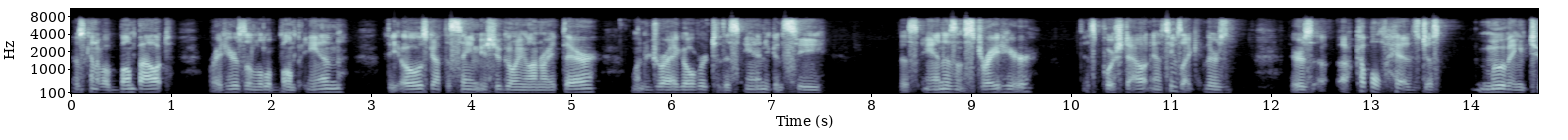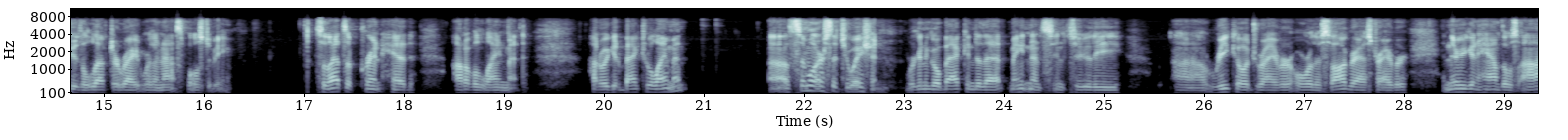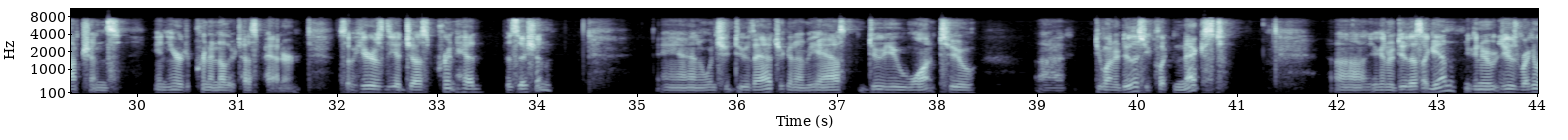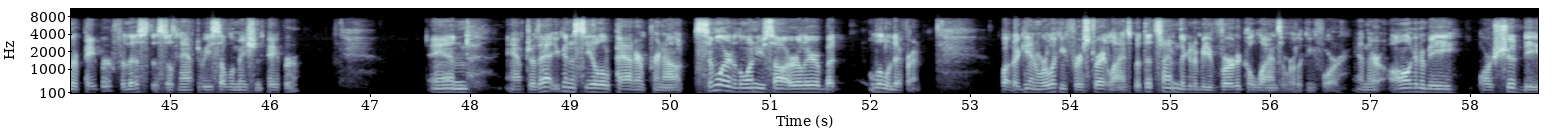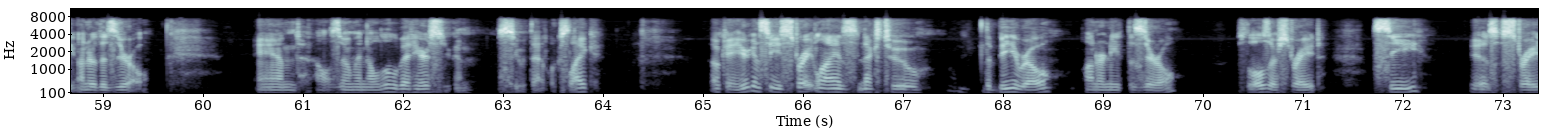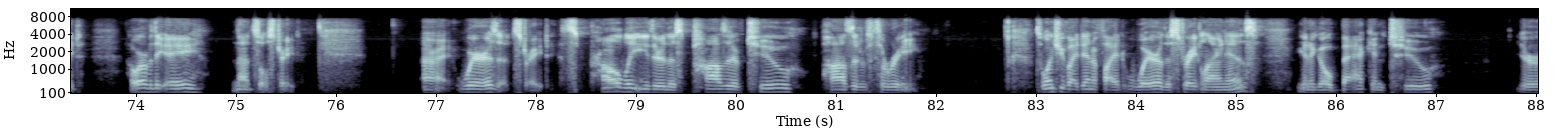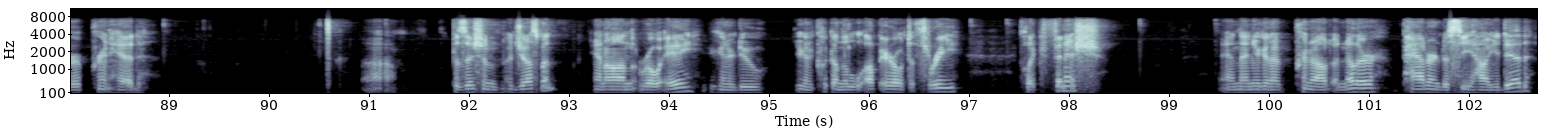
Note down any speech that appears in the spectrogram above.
is kind of a bump out. Right here's a little bump in. The O's got the same issue going on right there. I'm going to drag over to this N. You can see this N isn't straight here is pushed out, and it seems like there's there's a couple heads just moving to the left or right where they're not supposed to be. So that's a print head out of alignment. How do we get back to alignment? Uh, similar situation. We're going to go back into that maintenance into the uh, Ricoh driver or the Sawgrass driver, and there you're going to have those options in here to print another test pattern. So here's the adjust print head position, and once you do that, you're going to be asked, do you want to uh, do you want to do this? You click Next. Uh, you're going to do this again. You can use regular paper for this. This doesn't have to be sublimation paper. And after that, you're going to see a little pattern printout, similar to the one you saw earlier, but a little different. But again, we're looking for straight lines, but this time they're going to be vertical lines that we're looking for. And they're all going to be, or should be, under the zero. And I'll zoom in a little bit here so you can see what that looks like. Okay, here you can see straight lines next to the B row underneath the zero. So those are straight. C is straight. However, the A, not so straight. All right, where is it straight? It's probably either this positive 2, positive 3. So once you've identified where the straight line is, you're going to go back into your print head uh, position adjustment. And on row A, you're going to do, you're going to click on the little up arrow to 3, click Finish, and then you're going to print out another pattern to see how you did.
